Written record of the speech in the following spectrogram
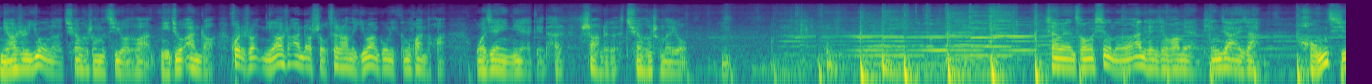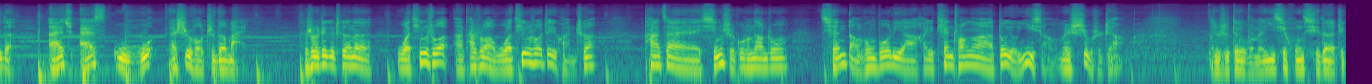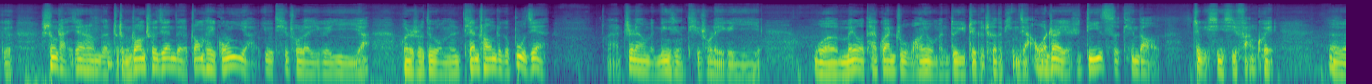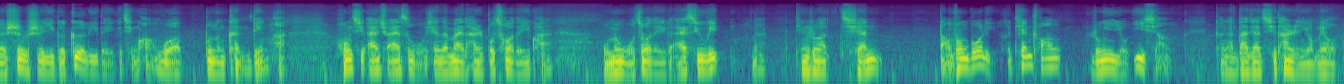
你要是用了全合成的机油的话，你就按照，或者说你要是按照手册上的一万公里更换的话，我建议你也给它上这个全合成的油。下面从性能安全性方面评价一下红旗的 HS 五是否值得买。他说这个车呢，我听说啊，他说啊，我听说这款车。它在行驶过程当中，前挡风玻璃啊，还有天窗啊，都有异响。问是不是这样？就是对我们一汽红旗的这个生产线上的整装车间的装配工艺啊，又提出了一个异议啊，或者说对我们天窗这个部件啊质量稳定性提出了一个异议。我没有太关注网友们对于这个车的评价，我这儿也是第一次听到这个信息反馈。呃，是不是一个个例的一个情况？我不能肯定啊。红旗 HS 五现在卖的还是不错的一款，我们五座的一个 SUV。啊，听说前挡风玻璃和天窗容易有异响，看看大家其他人有没有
